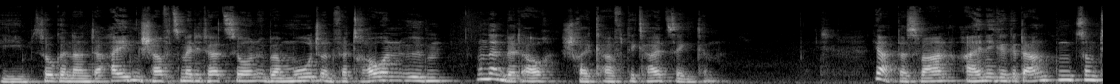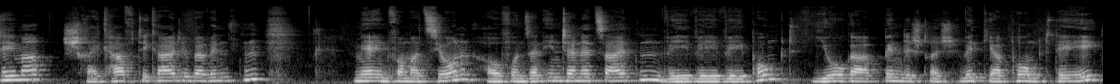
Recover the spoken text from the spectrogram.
die sogenannte Eigenschaftsmeditation über Mut und Vertrauen üben und dann wird auch Schreckhaftigkeit sinken. Ja, das waren einige Gedanken zum Thema Schreckhaftigkeit überwinden. Mehr Informationen auf unseren Internetseiten www.yoga-vidya.de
